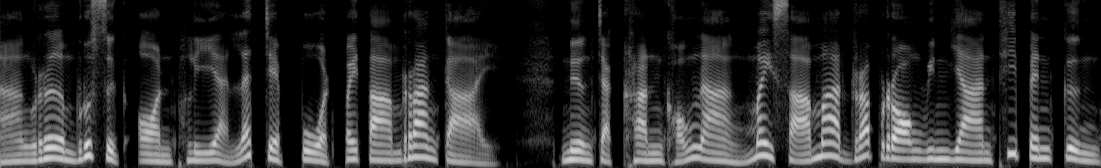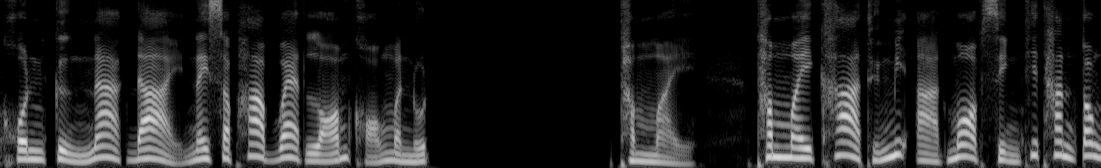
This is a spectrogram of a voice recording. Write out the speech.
นางเริ่มรู้สึกอ่อนเพลียและเจ็บปวดไปตามร่างกาย เนื่องจากครันของนางไม่สามารถรับรองวิญญาณที่เป็นกึ่งคนกึ่งนาคได้ในสภาพแวดล้อมของมนุษย์ทำไม ทำไมข้าถึงมิอาจมอบสิ่งที่ท่านต้อง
